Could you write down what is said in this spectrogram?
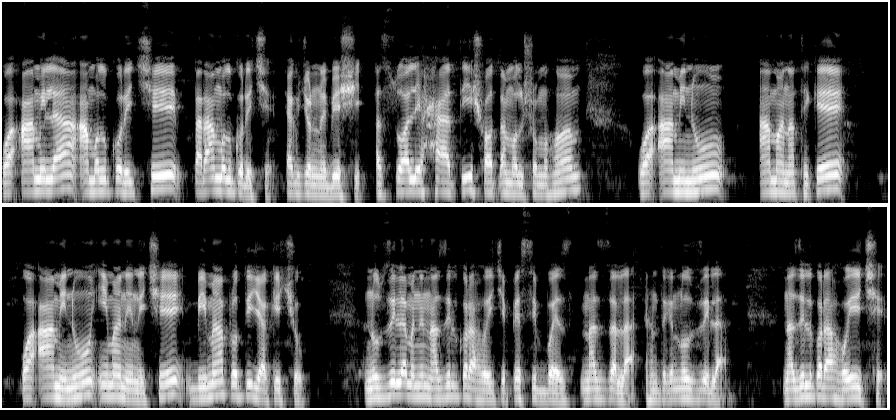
ও আমিলা আমল করেছে, তারা আমল করেছে একজনের বেশি। আসোয়ালি হায়াতি সৎ আমল সমূহ ও আমিনু আমানা থেকে ও আমিনু ইমান এনেছে, বিমা প্রতি যা কিছু। নজিলা মানে নাজিল করা হয়েছে পেসিভ বয়েজ নাজ্জালা, এখান থেকে নজিলা। নাজিল করা হয়েছে।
